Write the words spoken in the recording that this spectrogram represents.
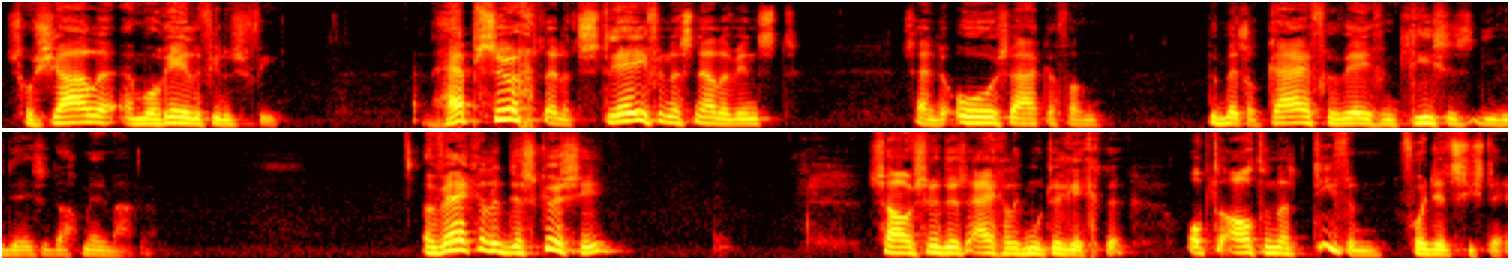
sociale en morele filosofie. En hebzucht en het streven naar snelle winst zijn de oorzaken van de met elkaar verweven crisis die we deze dag meemaken. Een werkelijke discussie zou zich dus eigenlijk moeten richten op de alternatieven voor dit systeem.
